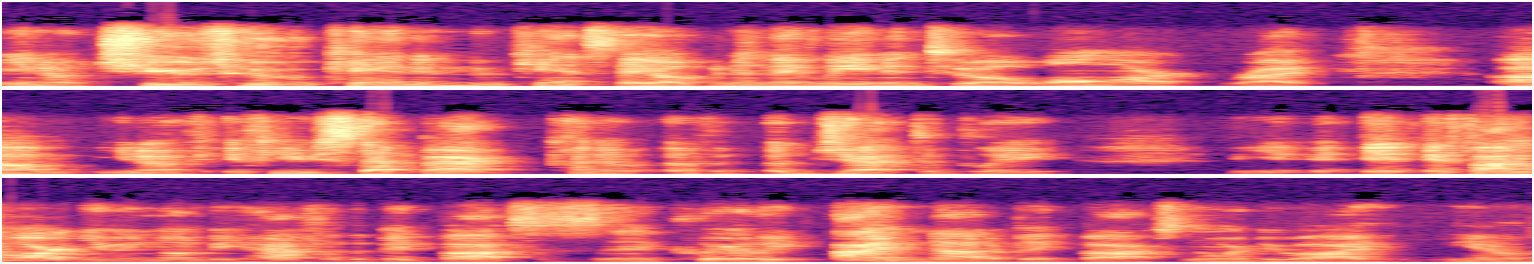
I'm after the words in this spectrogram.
you know, choose who can and who can't stay open, and they lean into a Walmart, right? Um, you know, if, if you step back kind of, of objectively, if I'm arguing on behalf of the big boxes, and clearly I'm not a big box, nor do I, you know,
